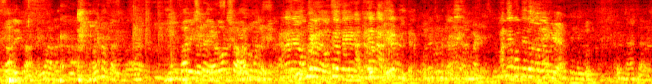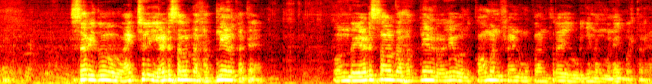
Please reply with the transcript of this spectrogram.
ಸರ್ ಈಗ ಈಗ ನಾನು- ಅಲ್ಲ ಸರ್ ಸರ್ ಎರಡು ವರ್ಷ ಆದ್ಮೇಲೆ. ಅದೇ ಗೊತ್ತಿಲ್ಲ ನಮಗೆ ಸರ್ ಇದು ಆಕ್ಚುಲಿ ಎರಡು ಸಾವಿರದ ಹದಿನೇಳು ಕತೆ. ಒಂದು ಎರಡು ಸಾವಿರದ ಹದಿನೇಳರಲ್ಲಿ ಒಂದು ಕಾಮನ್ ಫ್ರೆಂಡ್ ಮುಖಾಂತರ ಈ ಹುಡುಗಿ ನನ್ನ ಮನೆಗೆ ಬರ್ತಾರೆ.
